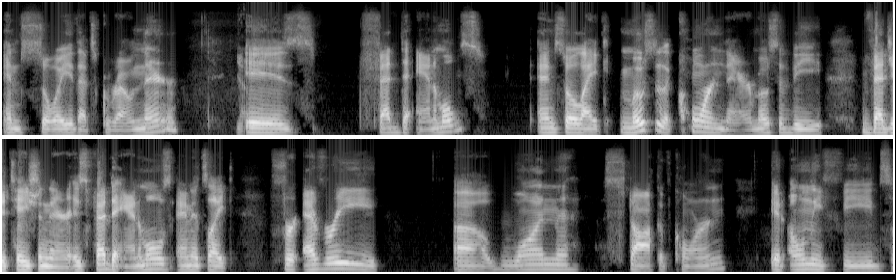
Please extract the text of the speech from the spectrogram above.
and soy that's grown there is Yeah. fed to animals. And so like most of the corn there, most of the vegetation there is fed to animals and it's like for every uh one stalk of corn, it only feeds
